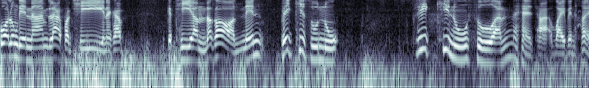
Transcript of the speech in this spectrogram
ครัวลุงเด่นนะรากผักชีนะครับ กระเทียมแล้วก็เน้นพริกขี้สูหนูพริกขี้หนูสวนแหมชาไวไปหน่อย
